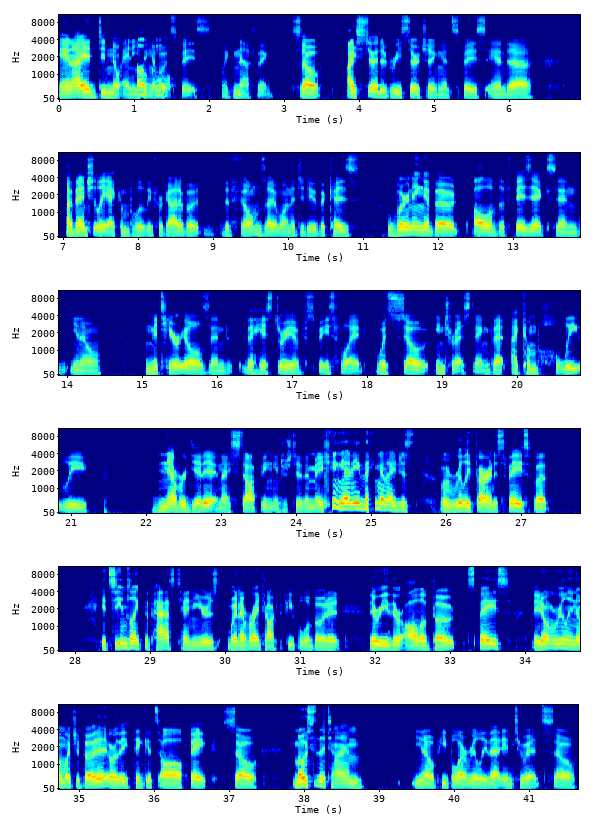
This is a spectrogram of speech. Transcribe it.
And I didn't know anything cool. about space, like nothing. So I started researching at space and uh, eventually I completely forgot about the films that I wanted to do because learning about all of the physics and, you know, materials and the history of spaceflight was so interesting that I completely never did it and I stopped being interested in making anything and I just went really far into space. But it seems like the past 10 years, whenever I talk to people about it, they're either all about space, they don't really know much about it, or they think it's all fake. So most of the time, you know, people aren't really that into it. So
